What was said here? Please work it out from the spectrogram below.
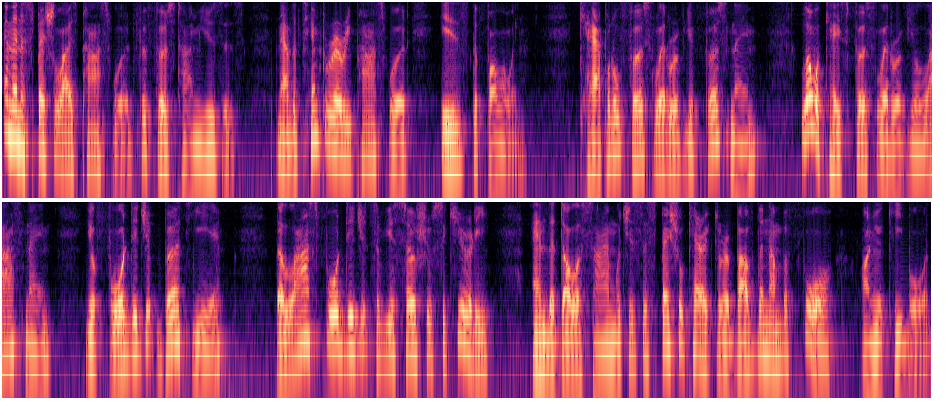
and then a specialized password for first-time users. Now, the temporary password is the following. Capital first letter of your first name, lowercase first letter of your last name, your four digit birth year, the last four digits of your social security, and the dollar sign, which is the special character above the number 4 on your keyboard.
